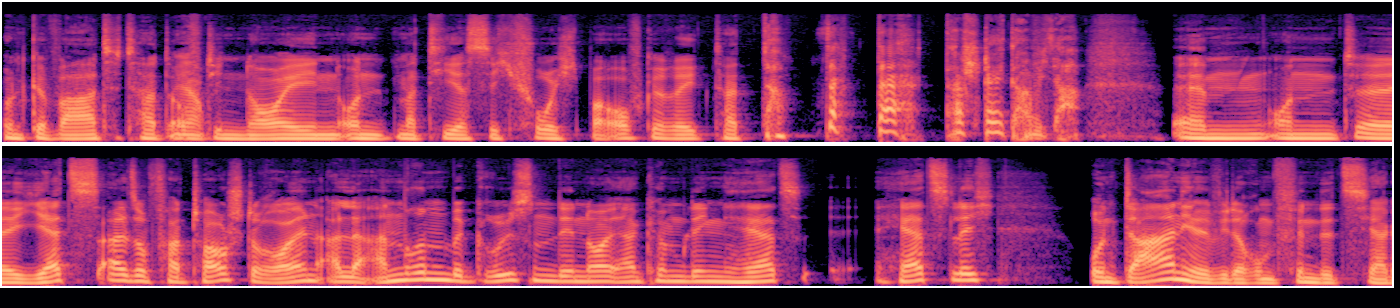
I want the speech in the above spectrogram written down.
und gewartet hat Ja. auf die neuen und Matthias sich furchtbar aufgeregt hat. Da, da, da, da steht er wieder. Ähm, und äh, jetzt also vertauschte Rollen. Alle anderen begrüßen den Neuankömmling herz herzlich. Und Daniel wiederum findet es ja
